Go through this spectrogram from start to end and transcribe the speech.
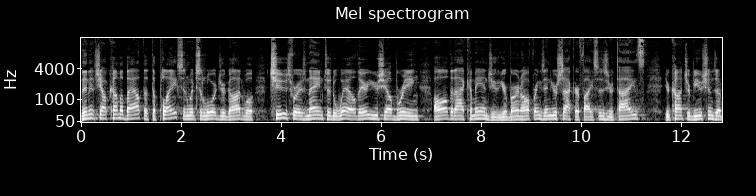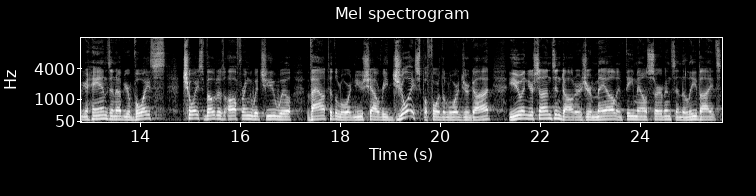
Then it shall come about that the place in which the Lord your God will choose for his name to dwell, there you shall bring all that I command you your burnt offerings and your sacrifices, your tithes, your contributions of your hands and of your voice, choice votives offering which you will vow to the Lord, and you shall rejoice before the Lord your God, you and your sons and daughters, your male and female servants, and the Levites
